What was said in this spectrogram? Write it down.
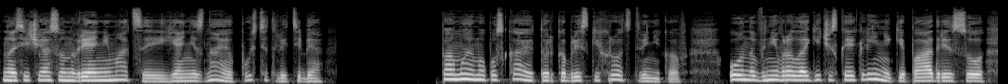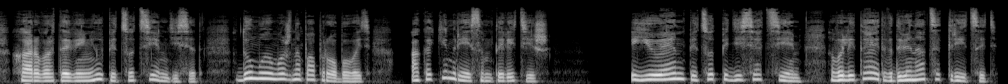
Но сейчас он в реанимации, я не знаю, пустят ли тебя. По-моему, пускают только близких родственников. Он в неврологической клинике по адресу Харвард-авеню, 570. Думаю, можно попробовать. А каким рейсом ты летишь? ЮН-557. Вылетает в 12.30.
